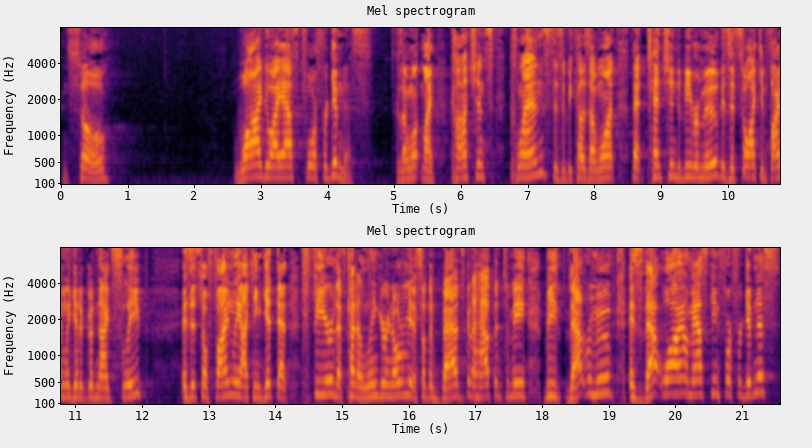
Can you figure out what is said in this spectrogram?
And so, why do I ask for forgiveness? Because I want my conscience cleansed? Is it because I want that tension to be removed? Is it so I can finally get a good night's sleep? Is it so finally I can get that fear that's kind of lingering over me that something bad's going to happen to me, be that removed? Is that why I'm asking for forgiveness?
